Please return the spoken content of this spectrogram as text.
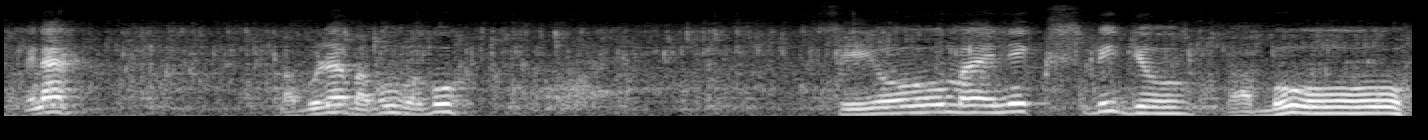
Okay na. Babu na, babu, babu. See you my next video. Babu.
